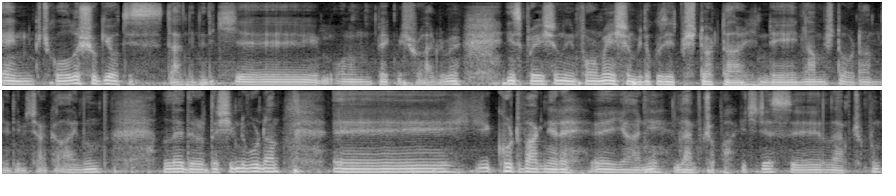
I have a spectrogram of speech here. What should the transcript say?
en küçük oğlu Shuggy Otis'ten dinledik. E, onun pek meşhur albümü Inspiration Information 1974 tarihinde yayınlanmıştı. Oradan dediğimiz şarkı Island Leather'da. Şimdi buradan e, Kurt Wagner'e e, yani Lamp Chop'a geçeceğiz. E, Lamp Chop'un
